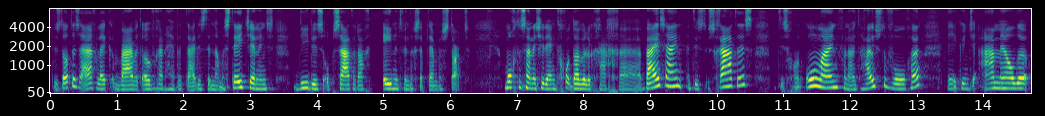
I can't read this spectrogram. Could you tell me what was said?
Dus dat is eigenlijk waar we het over gaan hebben tijdens de Namaste Challenge, die dus op zaterdag 21 september start. Mocht het zijn als je denkt, god, daar wil ik graag uh, bij zijn. Het is dus gratis. Het is gewoon online vanuit huis te volgen. En je kunt je aanmelden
